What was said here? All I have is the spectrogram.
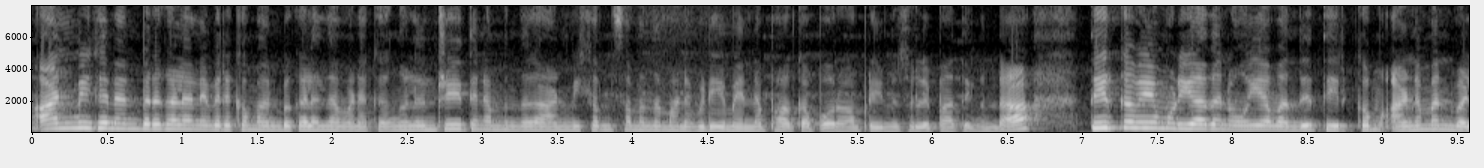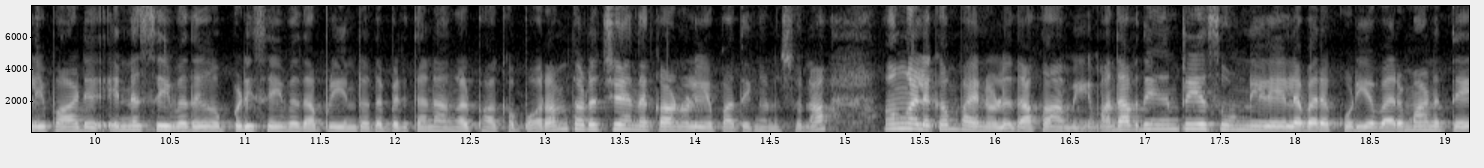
ஆன்மீக நண்பர்கள் அனைவருக்கும் அன்பு கலந்த வணக்கங்கள். இன்றைய தினம் வந்து ஆன்மீகம் சம்பந்தமான விடயம் என்ன பார்க்க போகிறோம் அப்படின்னு சொல்லி பார்த்தீங்கன்னா தீர்க்கவே முடியாத நோயை வந்து தீர்க்கும் அனுமன் வழிபாடு. என்ன செய்வது எப்படி செய்வது அப்படின்றத பற்றி தான் நாங்கள் பார்க்க போகிறோம் தொடர்ச்சி இந்த காணொலியை பார்த்தீங்கன்னு சொன்னால் உங்களுக்கும் பயனுள்ளதாக அமையும். அதாவது இன்றைய சூழ்நிலையில் வரக்கூடிய வருமானத்தை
